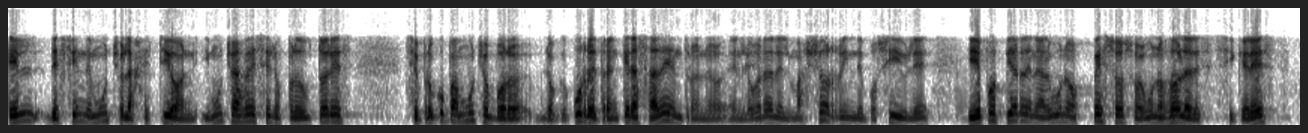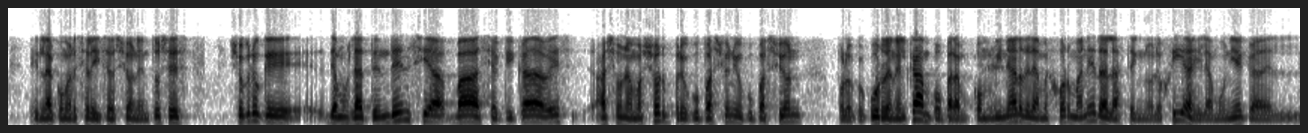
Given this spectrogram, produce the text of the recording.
él defiende mucho la gestión y muchas veces los productores se preocupan mucho por lo que ocurre tranqueras adentro, en, lograr el mayor rinde posible, y después pierden algunos pesos o algunos dólares, si querés, en la comercialización. Entonces, yo creo que, digamos, la tendencia va hacia que cada vez haya una mayor preocupación y ocupación por lo que ocurre en el campo, para combinar de la mejor manera las tecnologías y la muñeca del,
